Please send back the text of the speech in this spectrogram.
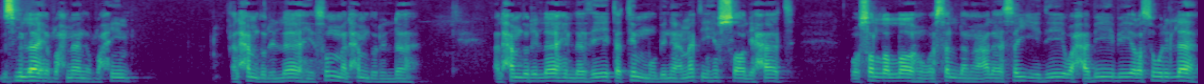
بسم الله الرحمن الرحيم. الحمد لله ثم الحمد لله. الحمد لله الذي تتم بنعمته الصالحات وصلى الله وسلم على سيدي وحبيبي رسول الله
